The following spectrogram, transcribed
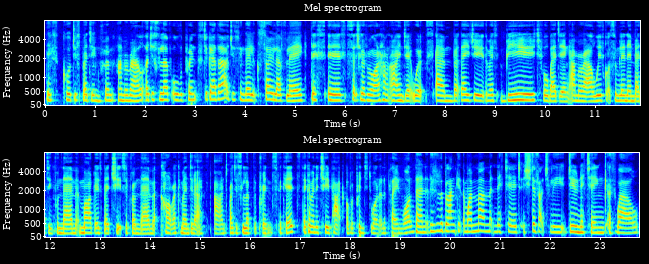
this gorgeous bedding from Amarel. I just love all the prints together. I just think they look so lovely. This is such a lovely one. I haven't ironed it, works. Um, but they do the most beautiful bedding, Amarel. We've got some linen bedding from them. Margot's bed sheets are from them. Can't recommend enough. And I just love the prints for kids. They come in a two pack of a printed one and a plain one. Then this is a blanket that my mum knitted. She does actually do knitting as well.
